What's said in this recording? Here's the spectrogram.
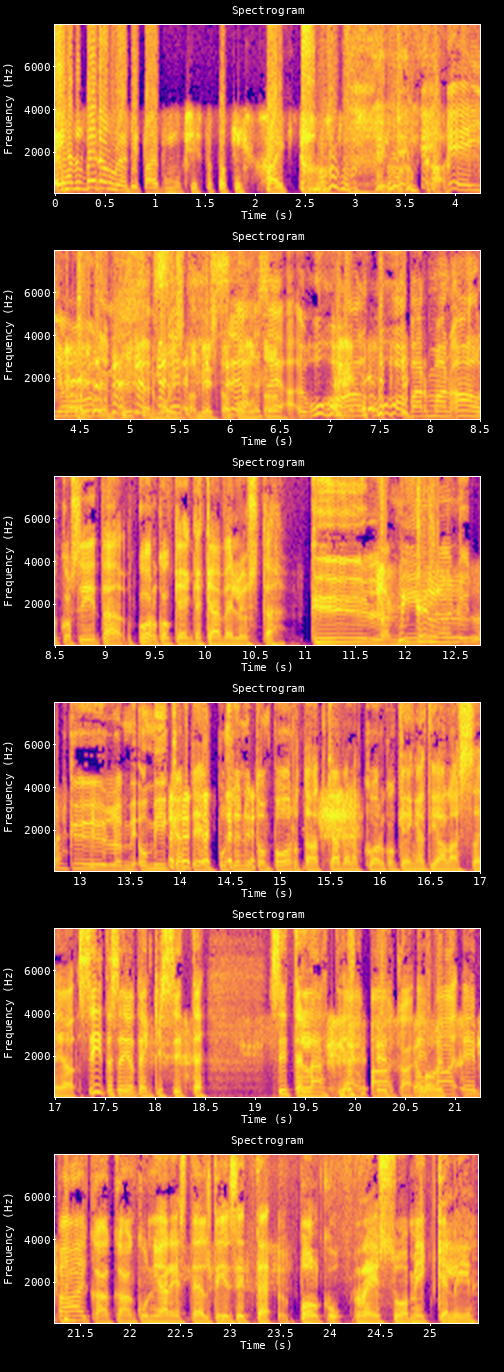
eihän sun vedonlyöntitaipumuksista toki haittaa ollut silloinkaan. Ei oo. Nyt en, nyt en muista, mistä se, puhutaan. se uho, uho varmaan alkoi siitä korkokenkäkävelystä. Kyllä, minä Kyllä. nyt, kyllä. Mi- o, Mikä temppu se nyt on portaat kävellä korkokengät jalassa. Ja siitä se jotenkin sitten, sitten lähti. Ja eipä, aika, eipä, eipä aikaakaan, kun järjesteltiin sitten polkureissua Mikkeliin.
